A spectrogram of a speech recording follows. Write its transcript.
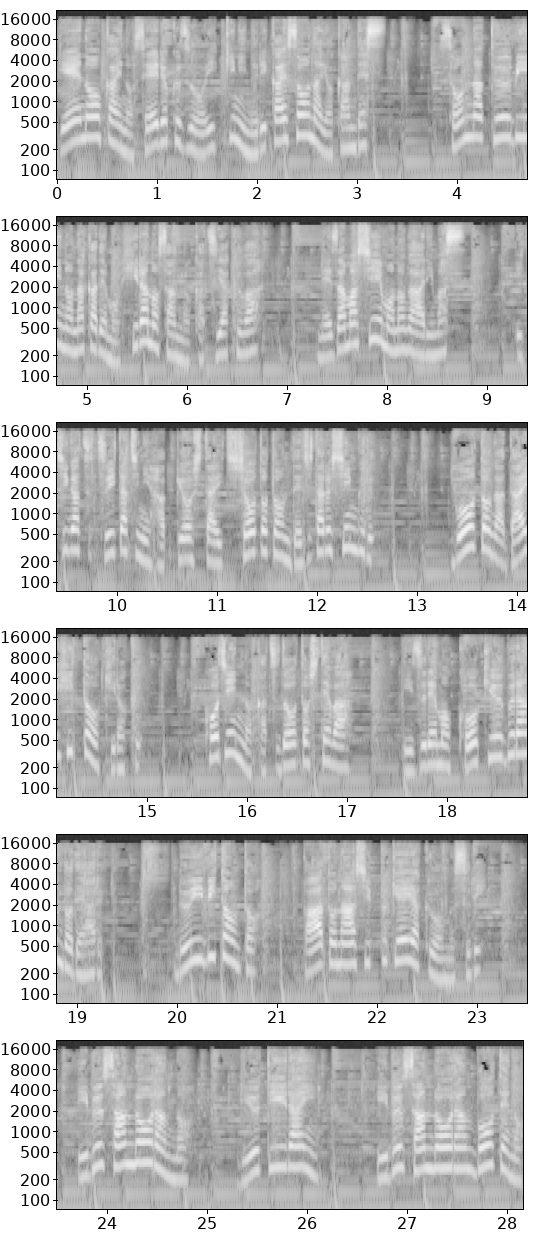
芸能界の勢力図を一気に塗り替えそうな予感です。そんな 2B の中でも平野さんの活躍は目覚ましいものがあります。1月1日に発表した1ショートトンデジタルシングル「ゴートが大ヒットを記録。個人の活動としてはいずれも高級ブランドである。ルイ・ヴィトンとパートナーシップ契約を結びイブ・サンローランのビューティーラインイブ・サンローラン・ボーテの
